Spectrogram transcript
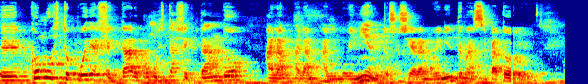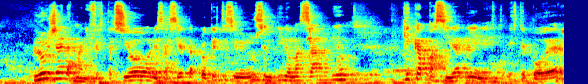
Eh, ¿Cómo esto puede afectar o cómo está afectando al movimiento social, al movimiento emancipatorio? No ya las manifestaciones, a ciertas protestas, sino en un sentido más amplio, ¿qué capacidad tiene este, este poder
